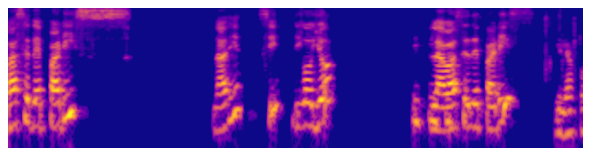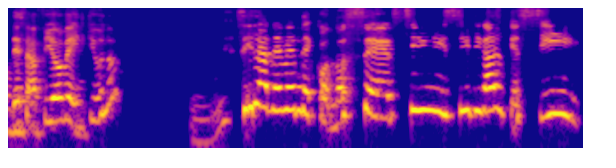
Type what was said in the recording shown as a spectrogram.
Base de París. ¿Nadie? ¿Sí? ¿Digo yo? La base de París. Desafío 21. Sí la deben de conocer, sí, sí, digan que sí.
